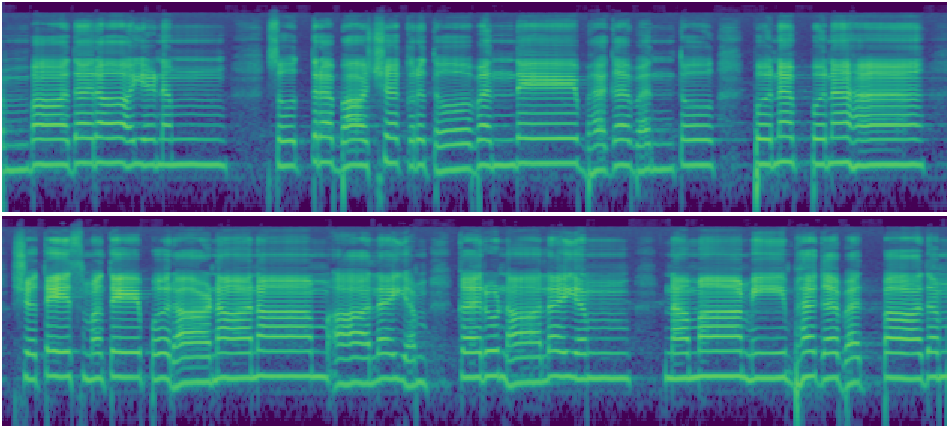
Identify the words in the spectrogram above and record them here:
सम्बादरायणं सूत्रभाष्यकृतो वन्दे भगवन्तो पुनः पुनः श्रुते स्मृते पुराणानाम् आलयं करुणालयं नमामि भगवत्पादं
